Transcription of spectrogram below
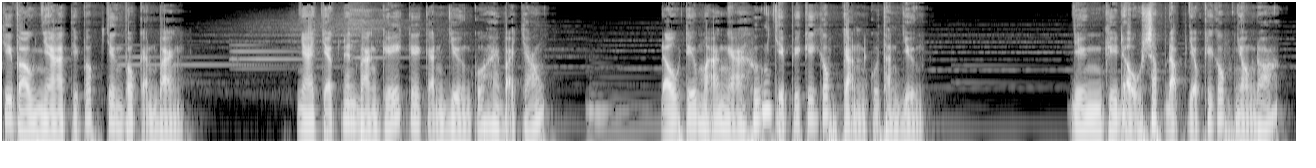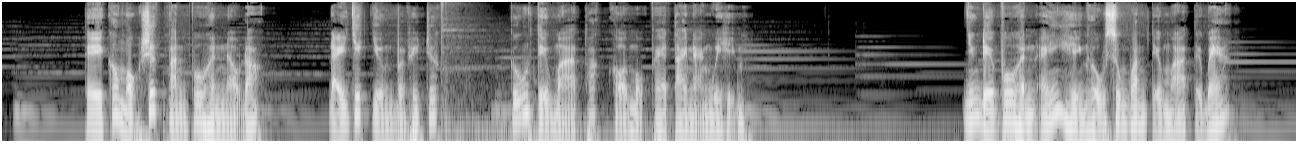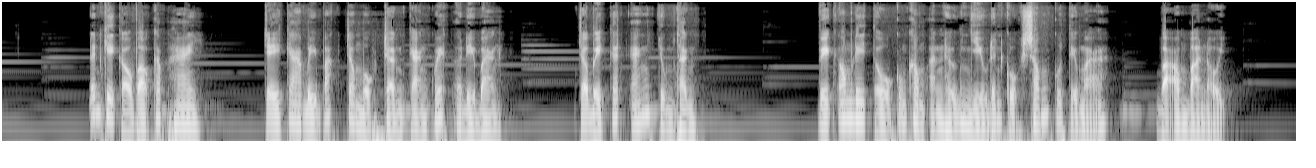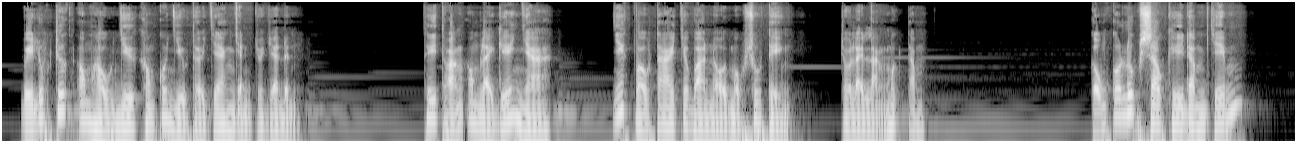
Khi vào nhà thì vấp chân vào cạnh bàn. Nhà chật nên bàn ghế kê cạnh giường của hai bà cháu. Đầu tiểu mã ngã hướng về phía cái góc cạnh của thành giường. Nhưng khi đầu sắp đập vào cái góc nhọn đó, Thì có một sức mạnh vô hình nào đó Đẩy chiếc giường về phía trước, Cứu tiểu mã thoát khỏi một phe tai nạn nguy hiểm. Những điều vô hình ấy hiện hữu xung quanh tiểu mã từ bé. Đến khi cậu vào cấp 2 Chị ca bị bắt trong một trận càn quét ở địa bàn Rồi bị kết án chung thân. Việc ông đi tù cũng không ảnh hưởng nhiều đến cuộc sống của tiểu mã Và ông bà nội, Vì lúc trước ông hầu như không có nhiều thời gian dành cho gia đình. Thi thoảng ông lại ghé nhà, Nhét vào tay cho bà nội một số tiền, Rồi lại lặng mất tâm. Cũng có lúc sau khi đâm chém,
